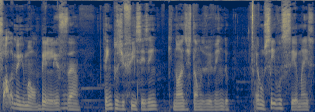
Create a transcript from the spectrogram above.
Fala, meu irmão, beleza? Tempos difíceis, hein? Que nós estamos vivendo. Eu não sei você, mas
